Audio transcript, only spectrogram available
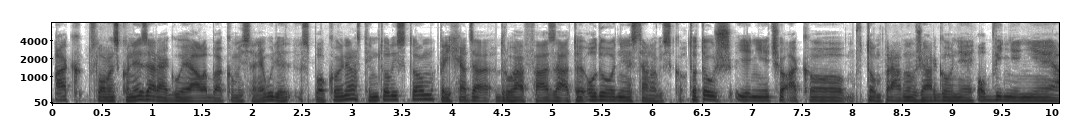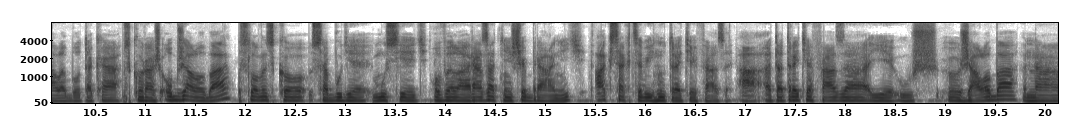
Ak Slovensko nezareaguje alebo ako sa nebude spokojná s týmto listom, prichádza druhá fáza a to je odôvodnené stanovisko. Toto už je niečo ako v tom právnom žargóne obvinenie alebo taká skoro až obžaloba. Slovensko sa bude musieť oveľa razatnejšie brániť, ak sa chce vyhnúť tretej fáze. A tá tretia fáza je už žaloba na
